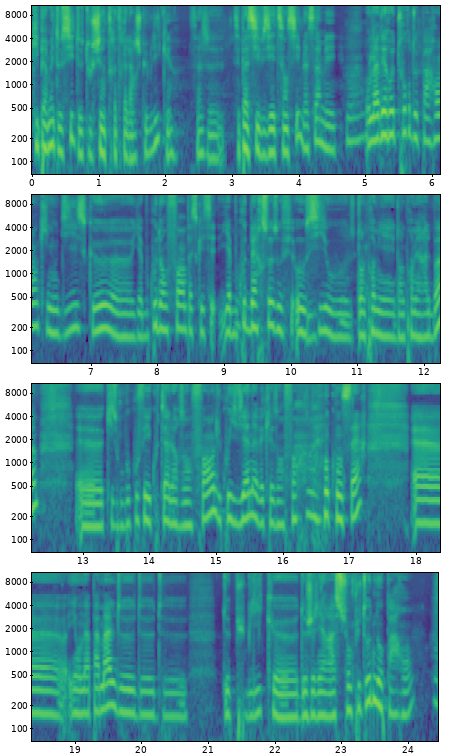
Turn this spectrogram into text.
Qui permettent aussi de toucher un très très large public. Ça, je sais pas si vous y êtes sensible à ça, mais on a des retours de parents qui nous disent que euh, il y a beaucoup d'enfants parce qu'il y a beaucoup de berceuses aussi dans le premier dans le premier album euh, qu'ils ont beaucoup fait écouter à leurs enfants. Du coup, ils viennent avec les enfants au concert euh, et on a pas mal de de, de, de public de génération plutôt de nos parents. Ouais.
